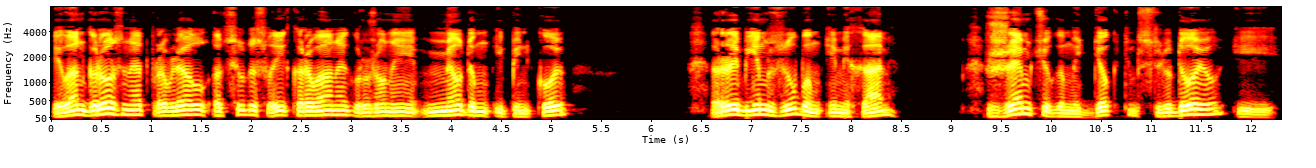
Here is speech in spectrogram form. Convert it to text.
Иван Грозный отправлял отсюда свои караваны, груженные медом и пенькою, рыбьим зубом и мехами, с жемчугом и дегтем, с людою и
